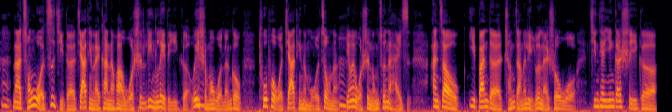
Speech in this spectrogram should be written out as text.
嗯，那从我自己的家庭来看的话，我是另类的一个。为什么我能够突破我家庭的魔咒呢？因为我是农村的孩子。按照一般的成长的理论来说，我今天应该是一个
